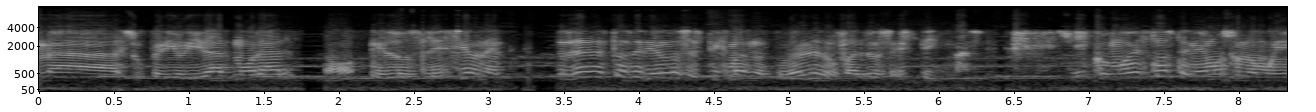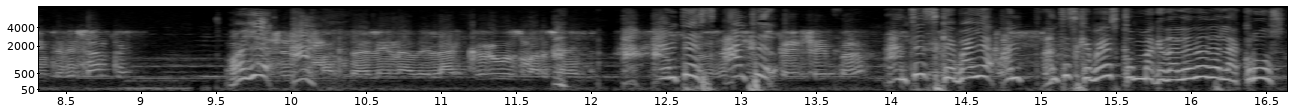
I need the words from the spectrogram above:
una superioridad moral, ¿no? Que los lesionen. Entonces estos serían los estigmas naturales o falsos estigmas. Y como estos tenemos uno muy interesante. Oye, Ese es de ah, Magdalena de la Cruz, Marcelo. ah, antes, No sé si antes, usted sepa. antes que vaya, an- antes que vayas con Magdalena de la Cruz.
